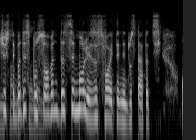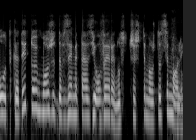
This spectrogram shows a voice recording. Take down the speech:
че ще бъде способен да се моли за своите недостатъци. Откъде той може да вземе тази увереност, че ще може да се моли?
